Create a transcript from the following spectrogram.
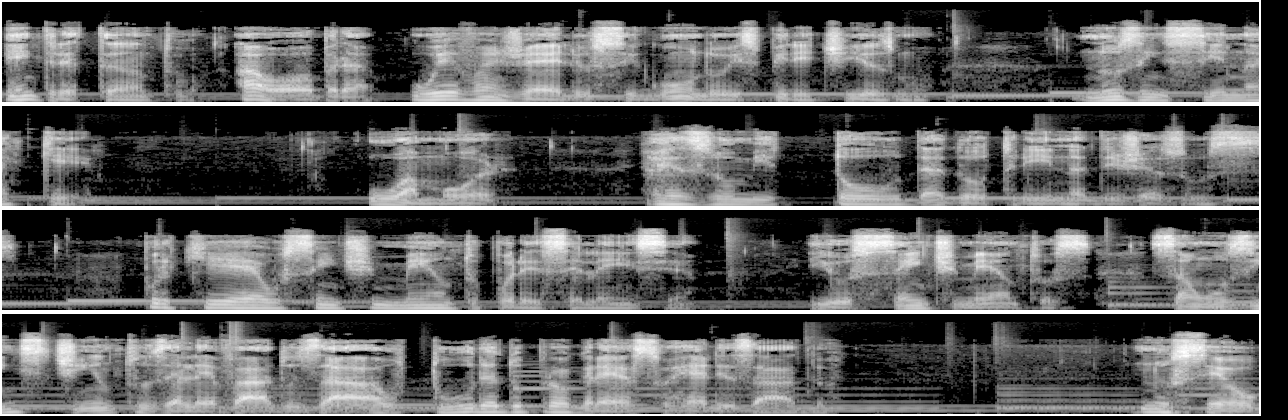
Entretanto, a obra O Evangelho segundo o Espiritismo nos ensina que o amor resume toda a doutrina de Jesus, porque é o sentimento por excelência, e os sentimentos são os instintos elevados à altura do progresso realizado. No seu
